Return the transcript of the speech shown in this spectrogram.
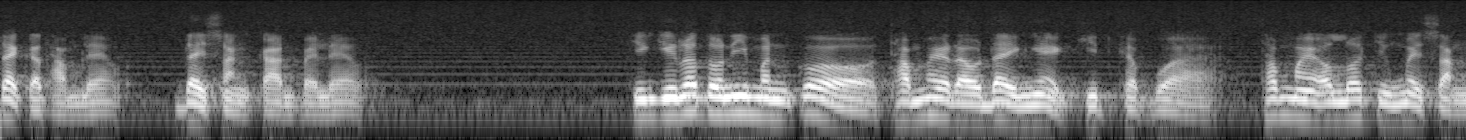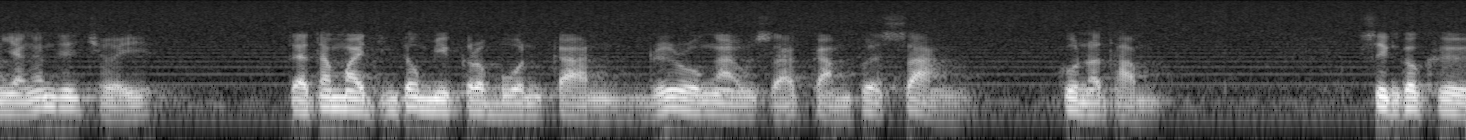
ได้กระทำแล้ว ได้สั่งการไปแล้ว จริง ๆ แล้วตัวนี้มันก็ทำให้เราได้แง่คิดครับว่าทำไมอัลลอฮ์จึงไม่สั่งอย่างนั้นเฉยๆแต่ทำไมจึงต้องมีกระบวนการหรือโรงงานอุตสาหกรรมเพื่อสร้างคุณธรรม ซึ่งก็คือ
